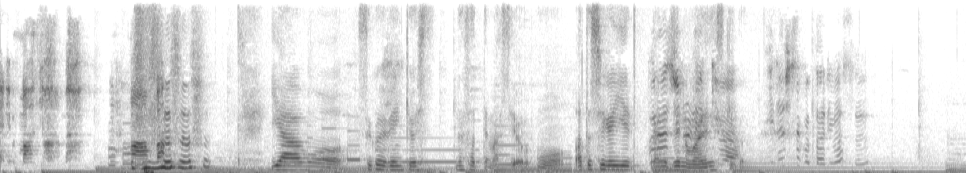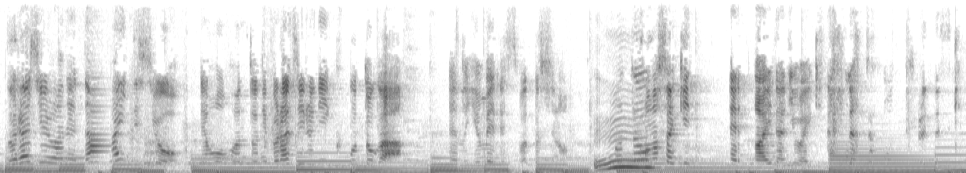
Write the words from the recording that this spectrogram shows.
い。まあまあまあ。まあ、まあ、いやもうすごい勉強しなさってますよ。もう私が言えブラジルるのもあれですけど。いらしたことあります？ブラジルはねないんですよ。でも本当にブラジルに行くことがあの夢です私の。うん。この先ねの間には行きたいなと思ってるんですけど。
